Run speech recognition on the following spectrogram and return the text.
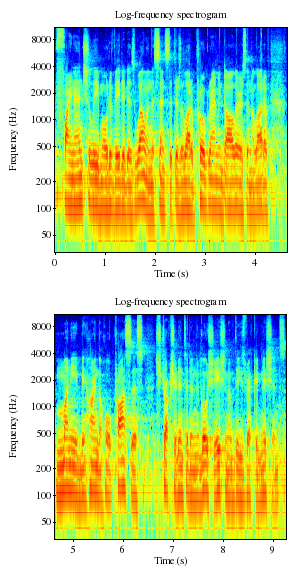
financially motivated as well in the sense that there's a lot of programming dollars and a lot of money behind the whole process structured into the negotiation of these recognitions.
